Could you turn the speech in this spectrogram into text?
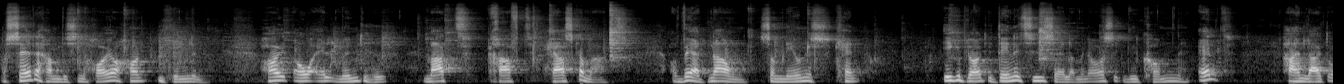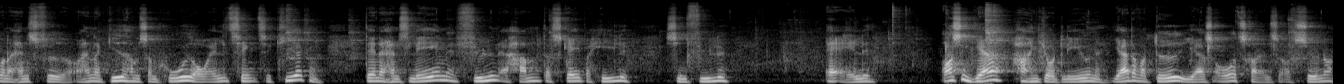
og satte ham ved sin højre hånd i himlen, højt over al myndighed, magt, kraft, herskermagt, og hvert navn, som nævnes, kan. Ikke blot i denne tidsalder, men også i den kommende. Alt har han lagt under hans fødder, og han har givet ham som hoved over alle ting til kirken, den er hans læme, fylden af ham, der skaber hele sin fylde af alle. Også jer har han gjort levende, jer der var døde i jeres overtrædelser og synder,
